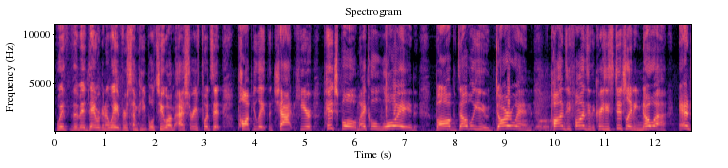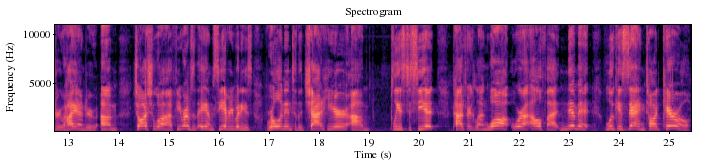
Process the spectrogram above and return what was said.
with the midday. We're gonna wait for some people to, um, as Sharif puts it, populate the chat here. Pitchbull, Michael Lloyd. Bob W, Darwin, Ponzi Fonzie, the crazy Stitch Lady, Noah, Andrew. Hi, Andrew. Um, Joshua, few rhymes with AMC. Everybody is rolling into the chat here. Um, pleased to see it. Patrick Langlois, Aura Alpha, Nimit, Lucas Zhang, Todd Carroll,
